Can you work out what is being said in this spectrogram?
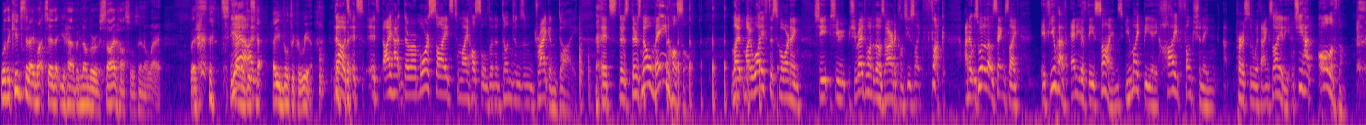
Well, the kids today might say that you have a number of side hustles in a way, but it's kind Yeah, of just I- how you built a career. no, it's it's it's I had there are more sides to my hustle than a Dungeons and Dragon die. It's there's there's no main hustle. Like my wife this morning, she she she read one of those articles. She's like, "Fuck," and it was one of those things like, if you have any of these signs, you might be a high functioning person with anxiety, and she had all of them.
